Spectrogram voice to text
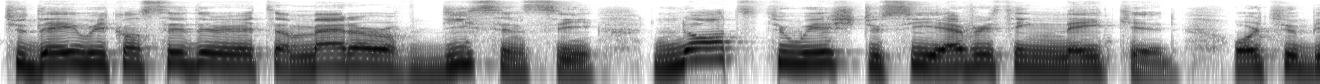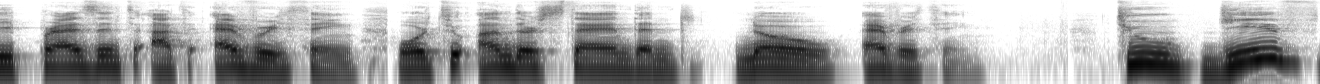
Today we consider it a matter of decency not to wish to see everything naked or to be present at everything or to understand and know everything. To give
